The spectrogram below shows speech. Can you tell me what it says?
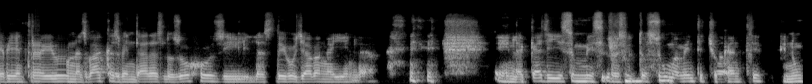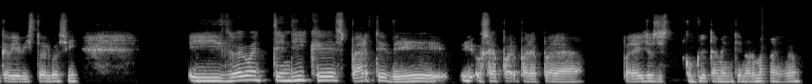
habían traído unas vacas vendadas los ojos y las degollaban ahí en la, en la calle y eso me resultó sumamente chocante, que nunca había visto algo así. Y luego entendí que es parte de, eh, o sea, para, para, para, para ellos es completamente normal, ¿no?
